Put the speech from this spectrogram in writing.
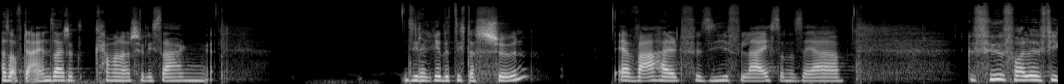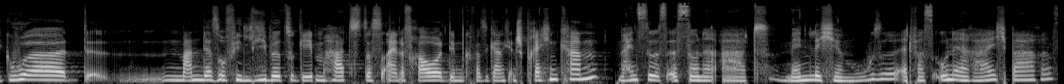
Also auf der einen Seite kann man natürlich sagen, sie redet sich das schön, er war halt für sie vielleicht so eine sehr gefühlvolle Figur, ein Mann, der so viel Liebe zu geben hat, dass eine Frau dem quasi gar nicht entsprechen kann. Meinst du, es ist so eine Art männliche Muse, etwas Unerreichbares?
